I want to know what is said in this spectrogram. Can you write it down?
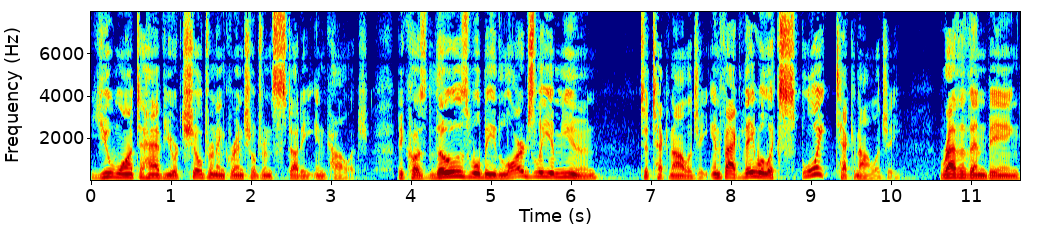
you want to have your children and grandchildren study in college because those will be largely immune to technology. In fact, they will exploit technology rather than being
